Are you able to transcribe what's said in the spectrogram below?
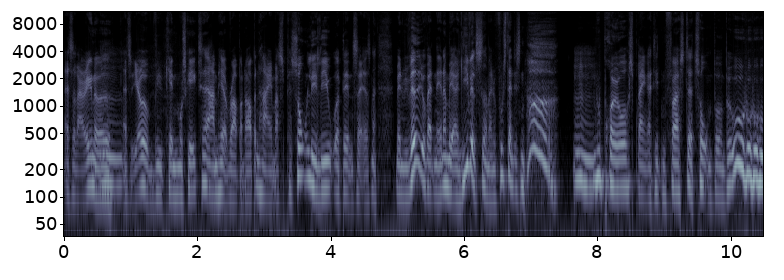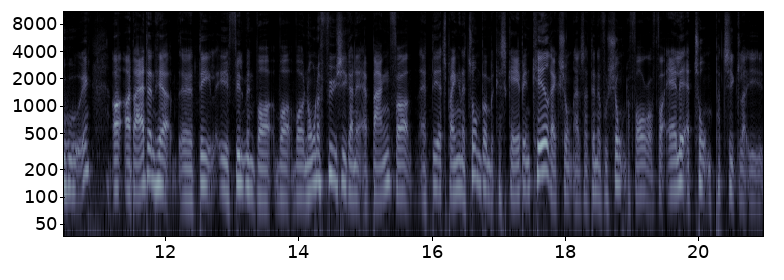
Altså, der er jo ikke noget... Mm. Altså, jo, vi kender måske ikke til ham her, Robert Oppenheimers personlige liv og den sag, sådan men vi ved jo, hvad den ender med, og alligevel sidder man jo fuldstændig sådan, oh, mm. nu prøver springer de den første atombombe, uh, uh, uh, uh, ikke? Og, og der er den her øh, del i filmen, hvor, hvor, hvor nogle af fysikerne er bange for, at det at springe en atombombe kan skabe en kædereaktion, altså den her fusion, der foregår for alle atompartikler i øh,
